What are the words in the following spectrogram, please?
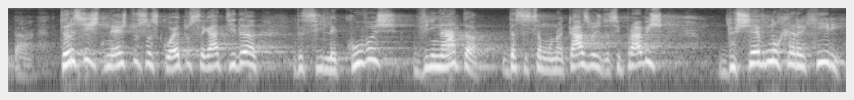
Да. Търсиш нещо, с което сега ти да, да си лекуваш вината, да се самонаказваш, да си правиш душевно харахири.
